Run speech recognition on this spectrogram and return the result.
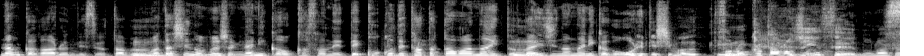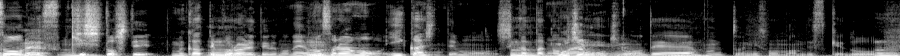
なんかがあるんですよ多分、うん。私の文章に何かを重ねてここで戦わないと大事な何かが折れてしまうっていう、その方の人生の中でね。騎士として向かってこられてるので、うん。もうそれはもう言い返しても仕方がないので、うん。本当にそうなんですけど、うん。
